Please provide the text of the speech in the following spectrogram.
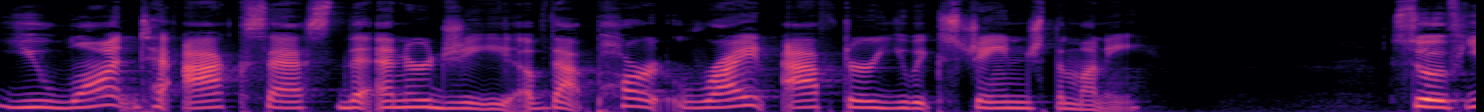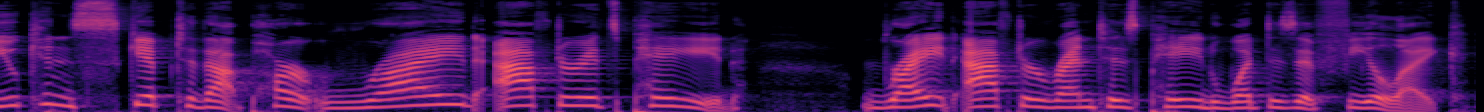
You want to access the energy of that part right after you exchange the money. So if you can skip to that part right after it's paid, right after rent is paid, what does it feel like?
